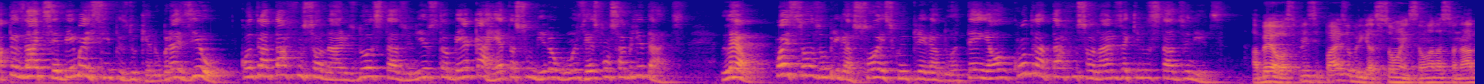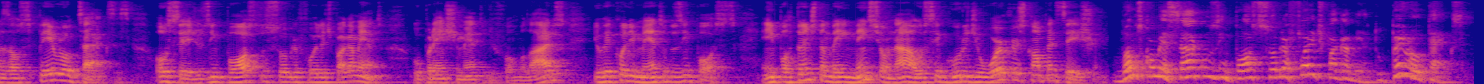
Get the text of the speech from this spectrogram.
Apesar de ser bem mais simples do que no Brasil, contratar funcionários nos Estados Unidos também acarreta assumir algumas responsabilidades. Léo, quais são as obrigações que o empregador tem ao contratar funcionários aqui nos Estados Unidos? Abel, as principais obrigações são relacionadas aos payroll taxes, ou seja, os impostos sobre folha de pagamento, o preenchimento de formulários e o recolhimento dos impostos. É importante também mencionar o seguro de Workers' Compensation. Vamos começar com os impostos sobre a folha de pagamento, o payroll tax.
